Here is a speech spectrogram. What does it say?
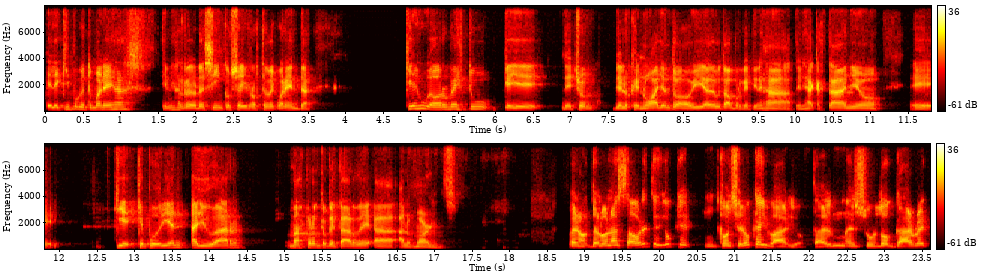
el equipo que tú manejas, tienes alrededor de 5 o 6 rosters de 40. ¿Qué jugador ves tú que, de hecho, de los que no hayan todavía debutado, porque tienes a, tienes a Castaño, eh, que, podrían ayudar más pronto que tarde a, los Marlins? Bueno, de los lanzadores te digo que considero que hay varios. Está el, el zurdo Garrett,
